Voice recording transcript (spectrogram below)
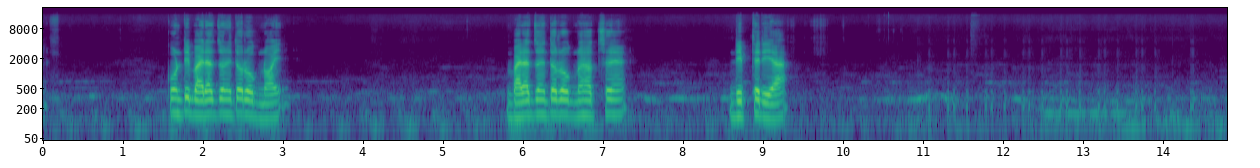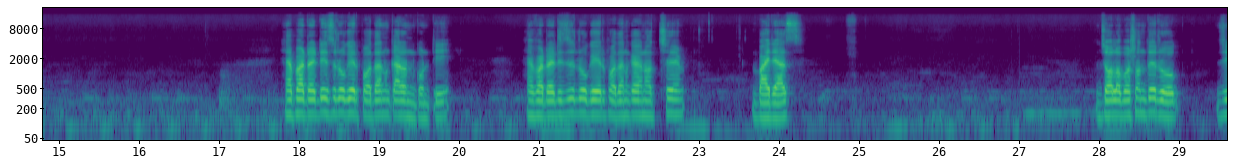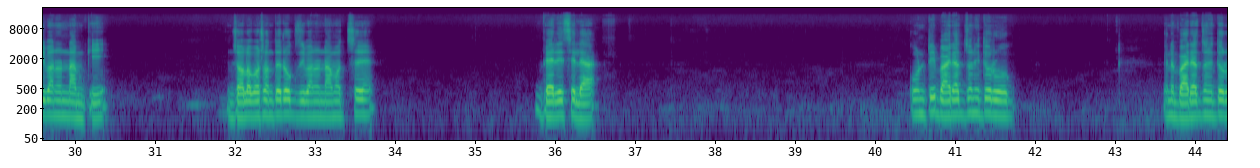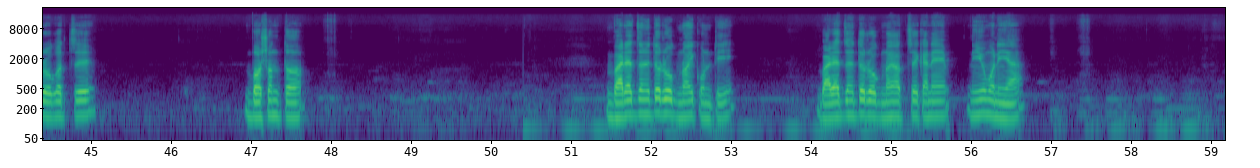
কোনটি ভাইরাসজনিত রোগ নয়। ভাইরাসজনিত রোগ নয় হচ্ছে ডিপথেরিয়া। হ্যাপাটাইটিস রোগের প্রধান কারণ কোনটি? হ্যাপাটাইটিস রোগের প্রধান কারণ হচ্ছে ভাইরাস জলবসন্তের রোগ জীবাণুর নাম কি? জলবসন্তের রোগ জীবাণুর নাম হচ্ছে ব্যারিসিলা কোনটি ভাইরাসজনিত রোগ? এখানে ভাইরাসজনিত রোগ হচ্ছে বসন্ত। ভাইরাসজনিত রোগ নয় কোনটি? ভাইরাসজনিত রোগ নয়, হচ্ছে এখানে নিউমোনিয়া।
